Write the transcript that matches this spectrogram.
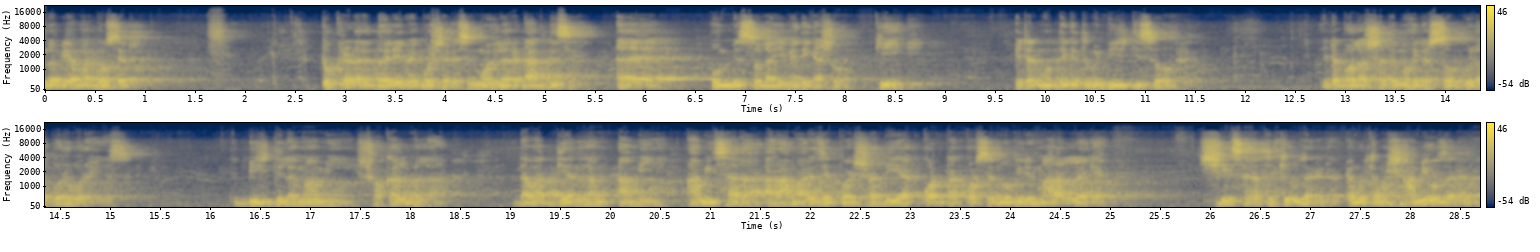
নবী আমার গোসের টুকরাটা ধরে বসে রয়েছে। মহিলারা ডাক দিছে, এ সোলাই মেদিকা শো কি? এটার মধ্যে কি তুমি বিষ দিছো? এটা বলার সাথে মহিলার চোখগুলো বড় বড় হয়ে গেছে। বিষ দিলাম আমি সকালবেলা, দাওয়াত দিয়ে আনলাম আমি আমি ছাড়া আর আমার যে পয়সা দিয়ে কন্ট্যাক্ট করছে নবীরে মারার লাগে, সে ছাড়া তো কেউ জানে না, এমনকি আমার স্বামীও জানে না।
